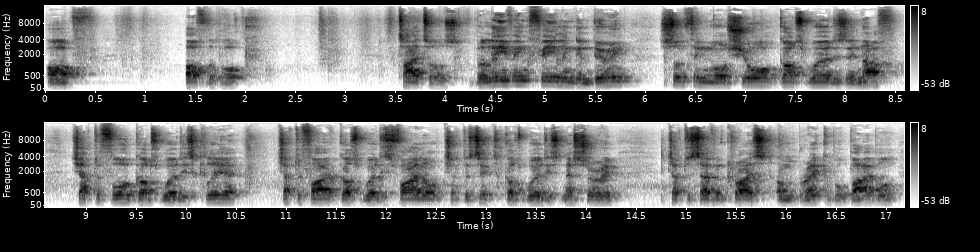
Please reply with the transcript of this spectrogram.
of, of the book. Titles, Believing, Feeling and Doing, Something More Sure, God's Word is Enough, Chapter 4, God's word is clear. Chapter 5, God's word is final. Chapter 6, God's word is necessary. Chapter 7, Christ's unbreakable Bible.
